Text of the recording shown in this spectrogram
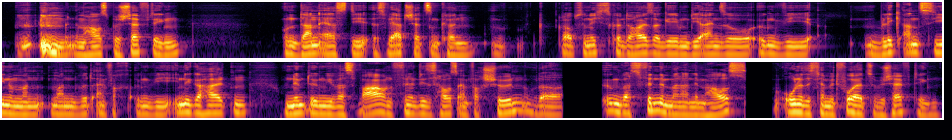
mit einem Haus beschäftigen und dann erst die, es wertschätzen können. Glaubst du nicht, es könnte Häuser geben, die einen so irgendwie einen Blick anziehen und man, man wird einfach irgendwie innegehalten und nimmt irgendwie was wahr und findet dieses Haus einfach schön oder irgendwas findet man an dem Haus, ohne sich damit vorher zu beschäftigen.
